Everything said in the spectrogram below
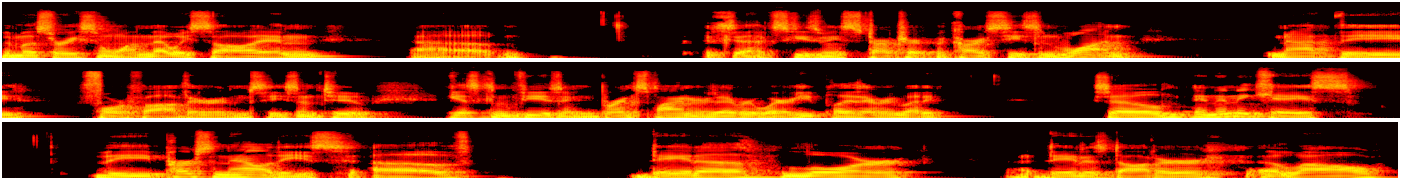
the most recent one that we saw in uh, excuse me Star Trek Picard season one, not the forefather in season two. It gets confusing. Brent Spiner's everywhere; he plays everybody. So, in any case, the personalities of Data, Lore, uh, Data's daughter, uh, Lal,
